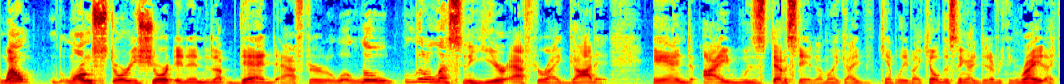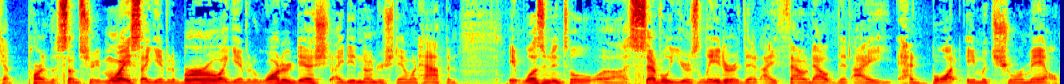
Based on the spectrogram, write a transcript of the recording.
Well, long story short, it ended up dead after a little, little less than a year after I got it and I was devastated. I'm like, I can't believe I killed this thing. I did everything right. I kept part of the substrate moist. I gave it a burrow. I gave it a water dish. I didn't understand what happened. It wasn't until uh, several years later that I found out that I had bought a mature male.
